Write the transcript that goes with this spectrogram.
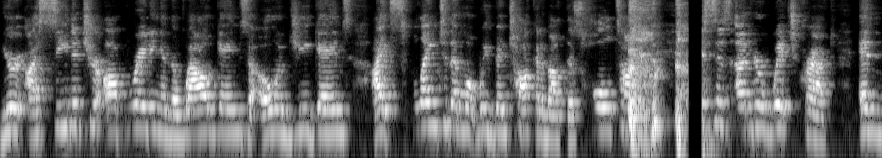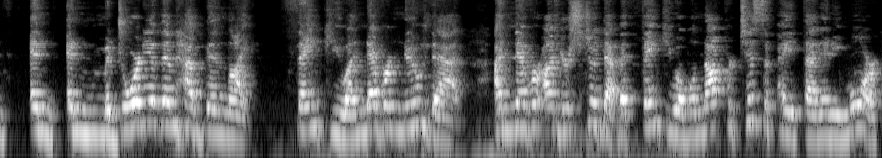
You're i see that you're operating in the wow games the omg games. I explain to them what we've been talking about this whole time. This is under witchcraft. And and and majority of them have been like thank you. I never knew that i never understood that but thank you i will not participate that anymore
